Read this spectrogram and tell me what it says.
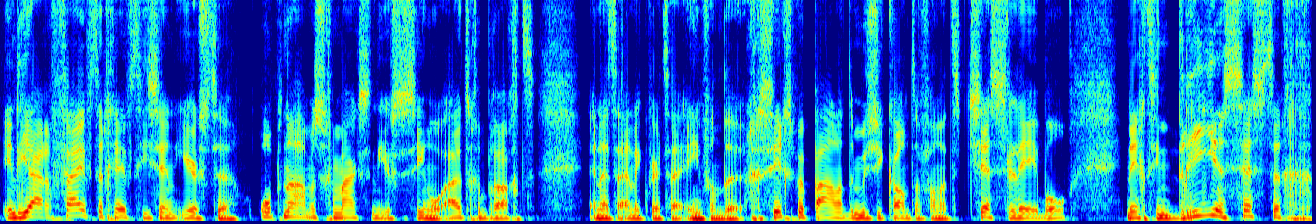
In de jaren 50 heeft hij zijn eerste opnames gemaakt. Zijn eerste single uitgebracht. En uiteindelijk werd hij een van de gezichtsbepalende muzikanten van het Chess Label. In 1963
